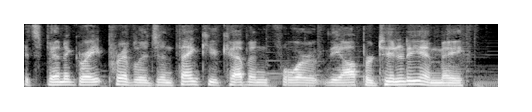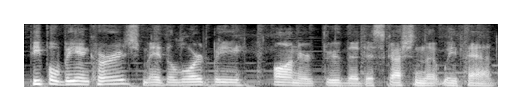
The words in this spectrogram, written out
It's been a great privilege, and thank you, Kevin, for the opportunity. And may people be encouraged. May the Lord be honored through the discussion that we've had.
